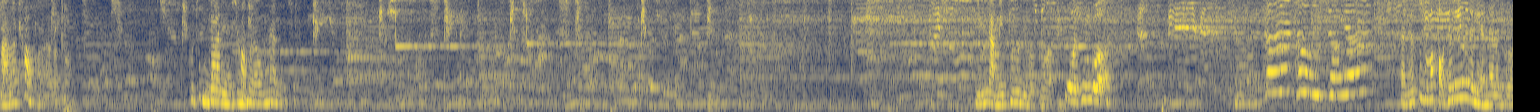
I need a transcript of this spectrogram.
完了，唱出来了都。不重要，你大点声唱出来我们俩。你们俩没听过这首歌？我听过，感觉是什么好声音那个年代的歌。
